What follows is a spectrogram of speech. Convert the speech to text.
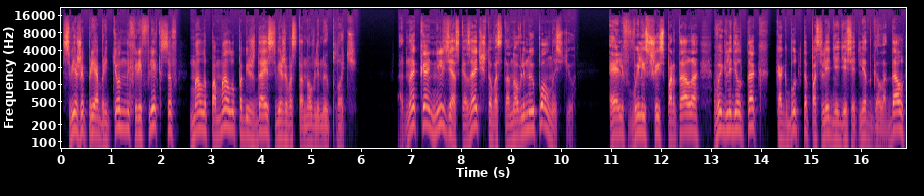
свежеприобретенных рефлексов мало-помалу побеждая свежевосстановленную плоть. Однако нельзя сказать, что восстановленную полностью. Эльф, вылезший из портала, выглядел так, как будто последние десять лет голодал,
